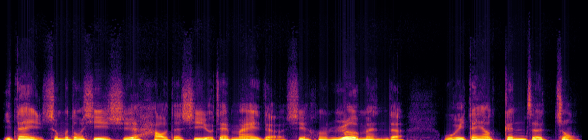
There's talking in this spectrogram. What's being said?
一旦什么东西是好的，是有在卖的，是很热门的，我一旦要跟着种。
